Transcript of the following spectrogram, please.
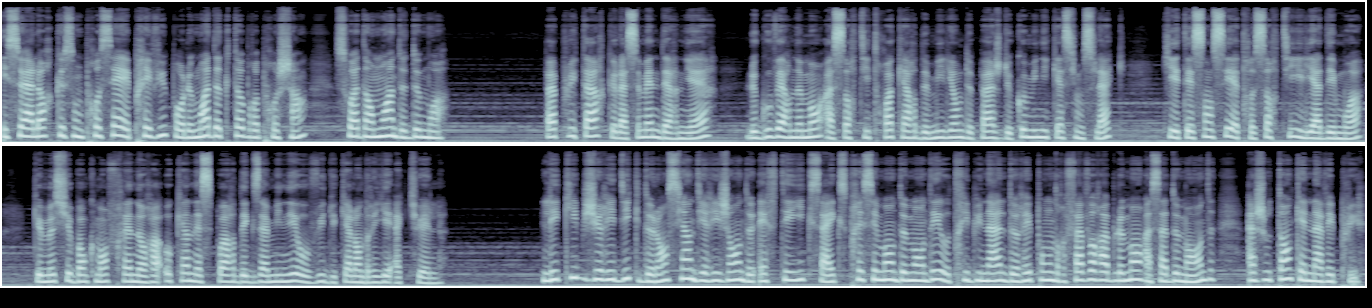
et ce alors que son procès est prévu pour le mois d'octobre prochain, soit dans moins de deux mois. Pas plus tard que la semaine dernière, le gouvernement a sorti trois quarts de million de pages de communication Slack, qui étaient censées être sorties il y a des mois, que M. Bankman-Fried n'aura aucun espoir d'examiner au vu du calendrier actuel. L'équipe juridique de l'ancien dirigeant de FTX a expressément demandé au tribunal de répondre favorablement à sa demande, ajoutant qu'elle n'avait plus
